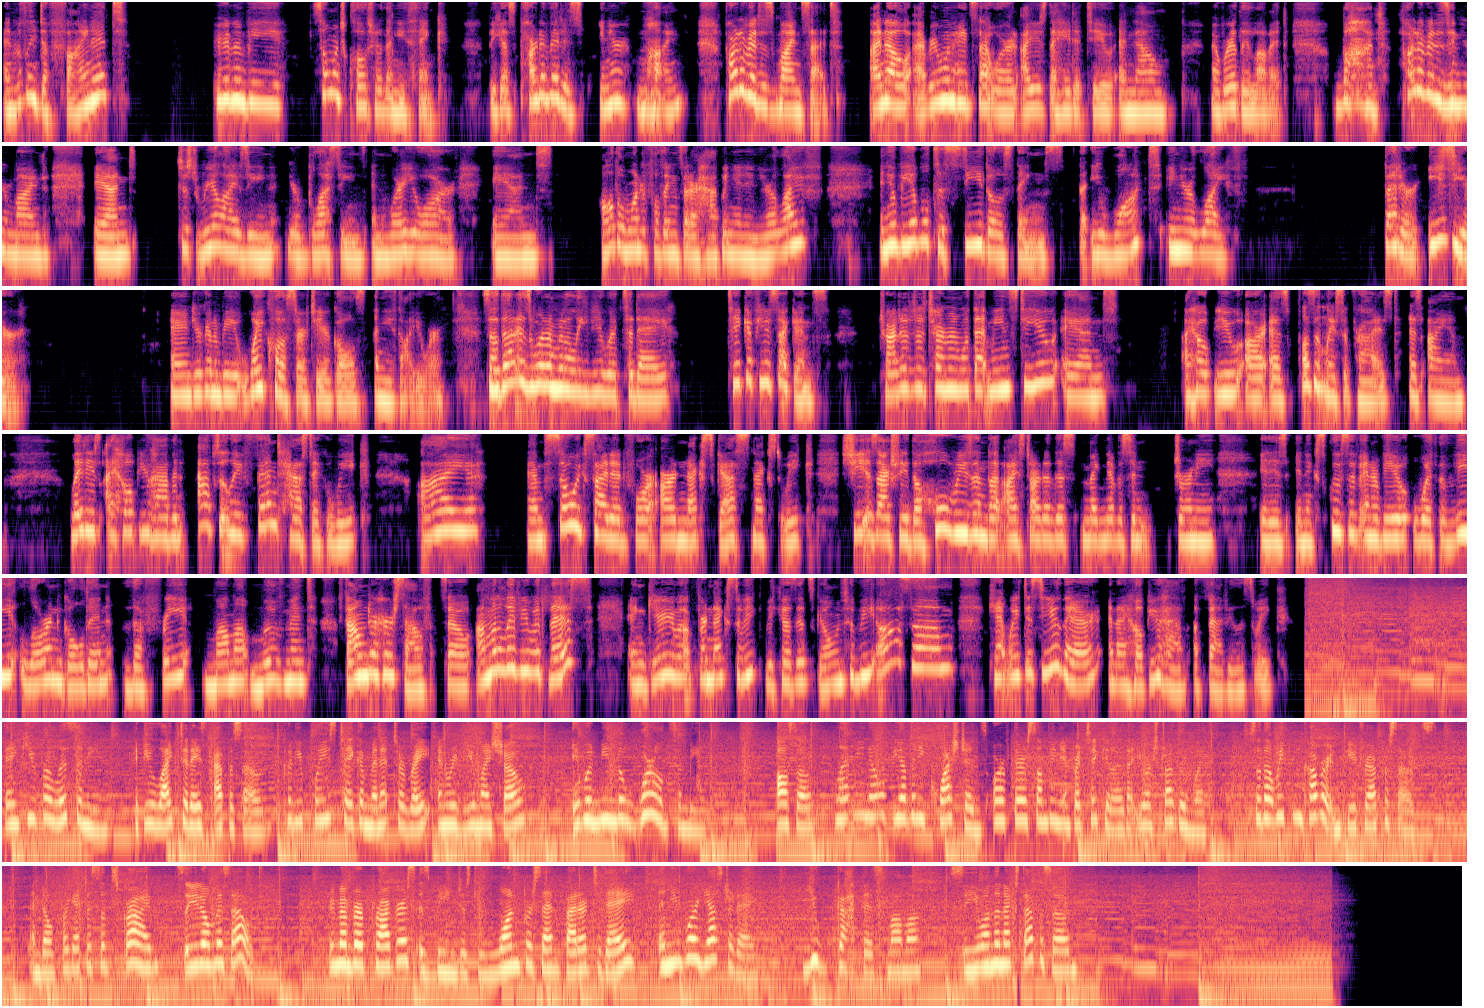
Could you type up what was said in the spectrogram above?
and really define it, you're going to be so much closer than you think because part of it is inner mind, part of it is mindset. I know everyone hates that word. I used to hate it too, and now I weirdly love it. But part of it is in your mind and just realizing your blessings and where you are and all the wonderful things that are happening in your life and you'll be able to see those things that you want in your life better, easier. And you're going to be way closer to your goals than you thought you were. So, that is what I'm going to leave you with today. Take a few seconds, try to determine what that means to you, and I hope you are as pleasantly surprised as I am. Ladies, I hope you have an absolutely fantastic week. I am so excited for our next guest next week. She is actually the whole reason that I started this magnificent journey. It is an exclusive interview with the Lauren Golden, the Free Mama Movement founder herself. So I'm going to leave you with this and gear you up for next week because it's going to be awesome. Can't wait to see you there, and I hope you have a fabulous week. Thank you for listening. If you liked today's episode, could you please take a minute to rate and review my show? It would mean the world to me. Also, let me know if you have any questions or if there is something in particular that you are struggling with so that we can cover it in future episodes. And don't forget to subscribe so you don't miss out. Remember, progress is being just 1% better today than you were yesterday. You got this, Mama. See you on the next episode.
